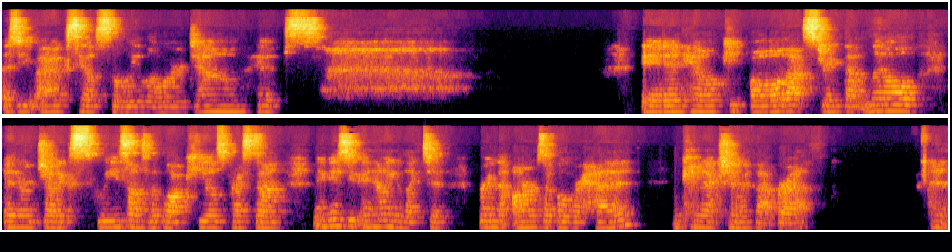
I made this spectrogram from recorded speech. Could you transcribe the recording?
As you exhale, slowly lower down hips. Inhale, keep all that strength, that little energetic squeeze onto the block, heels pressed down. Maybe as you inhale, you like to bring the arms up overhead in connection with that breath. And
